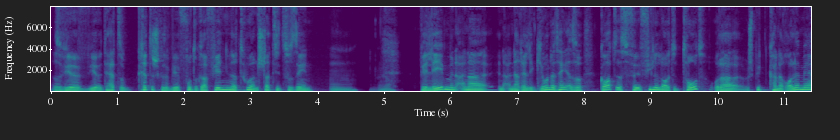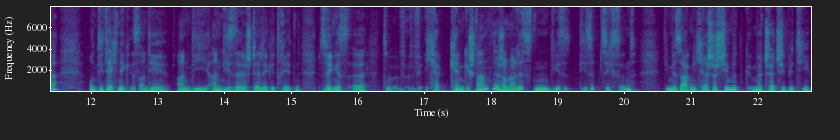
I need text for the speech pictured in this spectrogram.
Also wir, wir, der hat so kritisch gesagt, wir fotografieren die Natur, anstatt sie zu sehen. Wir leben in einer, in einer Religion der Technik. Also Gott ist für viele Leute tot oder spielt keine Rolle mehr. Und die Technik ist an die, an die, an diese Stelle getreten. Deswegen ist, äh, ich kenne gestandene Journalisten, die, die 70 sind, die mir sagen, ich recherchiere mit, mit ChatGPT.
